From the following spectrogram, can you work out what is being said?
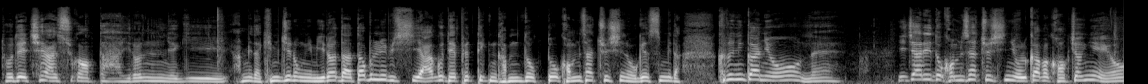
도대체 알 수가 없다. 이런 얘기 합니다. 김진홍님, 이러다 WBC 야구 대표팀 감독도 검사 출신 오겠습니다. 그러니까요, 네. 이 자리도 검사 출신이 올까봐 걱정이에요.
